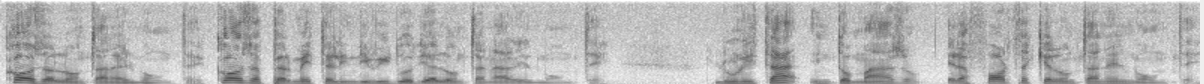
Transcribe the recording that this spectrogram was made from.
Cosa allontana il monte? Cosa permette all'individuo di allontanare il monte? L'unità in Tommaso è la forza che allontana il monte.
